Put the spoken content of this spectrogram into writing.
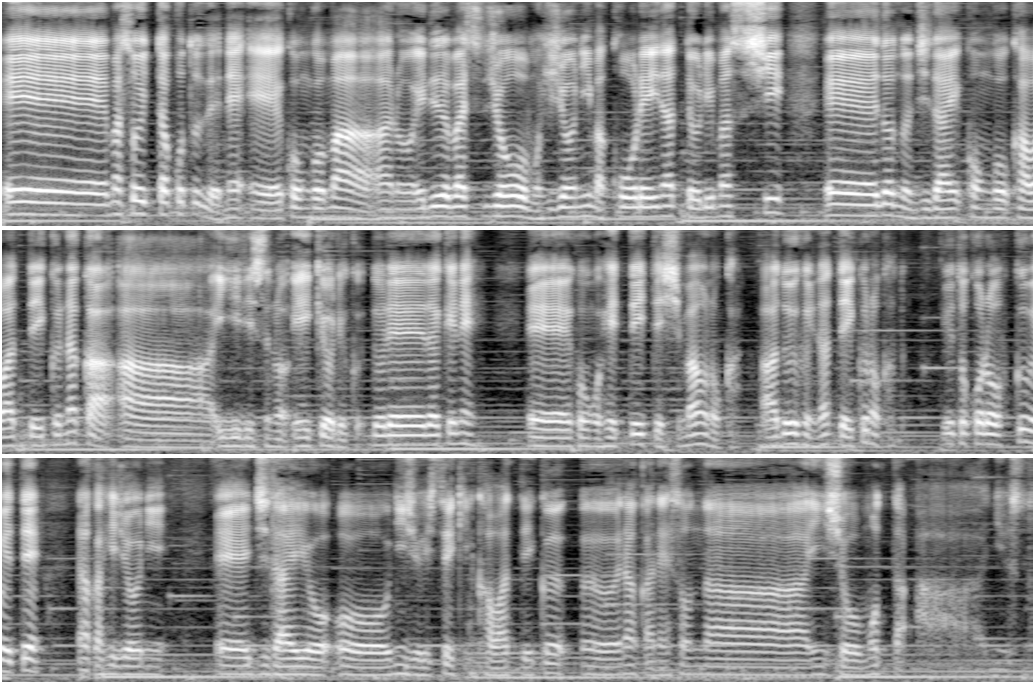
えー、まあそういったことでね、えー、今後まあ、あの、エリザベス女王も非常に今高齢になっておりますし、えー、どんどん時代今後変わっていく中、あイギリスの影響力、どれだけね、えー、今後減っていってしまうのか、あどういうふうになっていくのかというところを含めて、なんか非常に、えー、時代を21世紀変わっていく、なんかね、そんな印象を持ったニュースと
